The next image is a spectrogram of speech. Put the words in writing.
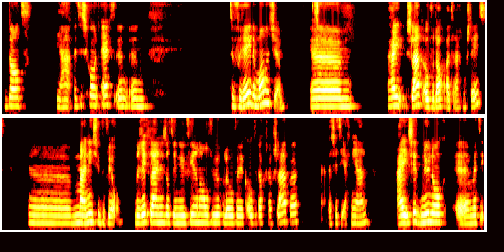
Dat, ja, het is gewoon echt een, een tevreden mannetje. Uh, hij slaapt overdag uiteraard nog steeds. Uh, maar niet superveel. De richtlijn is dat hij nu 4,5 uur, geloof ik, overdag zou slapen. Nou, daar zit hij echt niet aan. Hij zit nu nog uh, met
